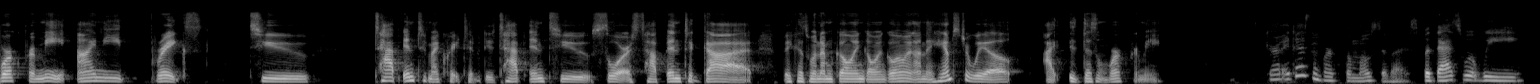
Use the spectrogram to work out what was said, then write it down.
work for me. I need breaks to tap into my creativity, tap into source, tap into God. Because when I'm going, going, going on the hamster wheel, I it doesn't work for me. Girl, it doesn't work for most of us, but that's what we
